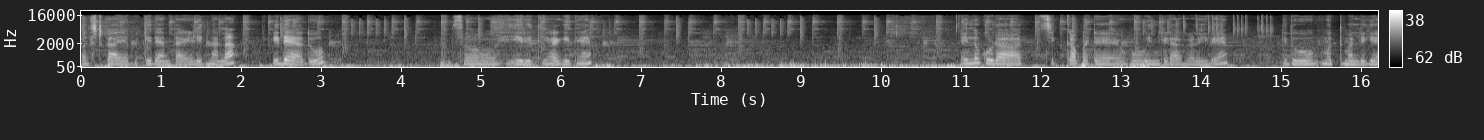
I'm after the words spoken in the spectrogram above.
ಫಸ್ಟ್ ಕಾಯಿ ಬಿಟ್ಟಿದೆ ಅಂತ ಹೇಳಿದ್ನಲ್ಲ, ಇದೆ ಅದು. ಸೊ ಈ ರೀತಿಯಾಗಿದೆ. ಇಲ್ಲೂ ಕೂಡ ಸಿಕ್ಕಾಪಟ್ಟೆ ಹೂವಿನ ಗಿಡಗಳಿವೆ. ಇದು ಮುತ್ತು ಮಲ್ಲಿಗೆ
